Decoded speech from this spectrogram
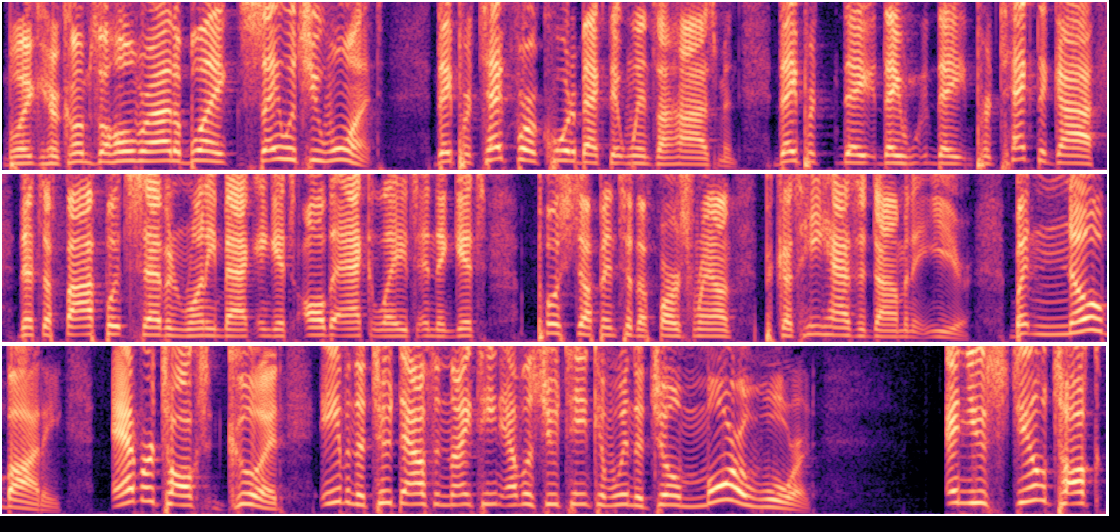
Blake, here comes the homer out of Blake. Say what you want. They protect for a quarterback that wins a Heisman. They they they they protect a guy that's a five foot seven running back and gets all the accolades and then gets pushed up into the first round because he has a dominant year. But nobody ever talks good, even the 2019 LSU team can win the Joe Moore Award. And you still talk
